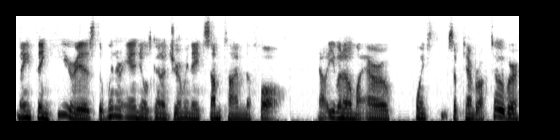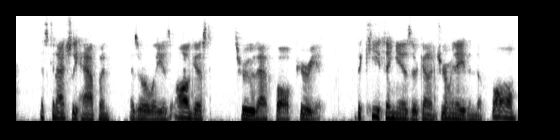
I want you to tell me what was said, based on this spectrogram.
main thing here is the winter annual is going to germinate sometime in the fall. Now, even though my arrow points September, October, this can actually happen as early as August through that fall period. The key thing is they're going to germinate in the fall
